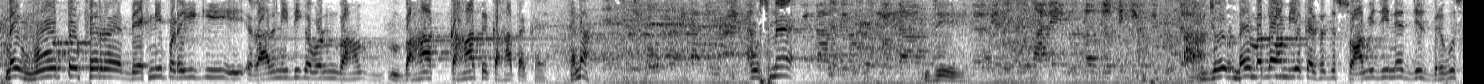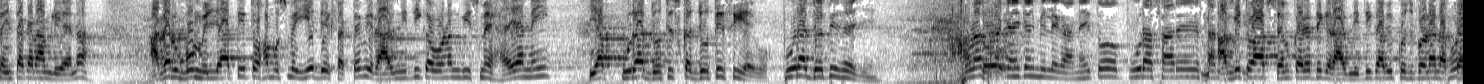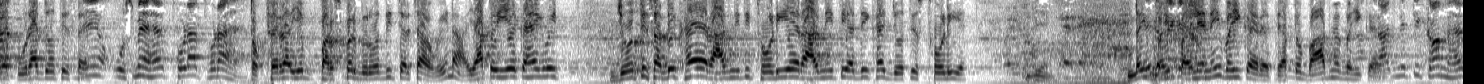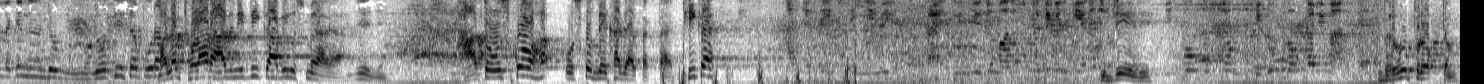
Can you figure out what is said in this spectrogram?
नहीं वो तो फिर देखनी पड़ेगी कि राजनीति का वर्णन वहाँ वहाँ कहाँ से कहाँ तक है है ना? उसमें जी। जो नहीं मतलब हम ये कह सकते स्वामी जी ने जिस भृगु संहिता का नाम लिया है ना अगर वो मिल जाती तो हम उसमें ये देख सकते हैं राजनीति का वर्णन भी इसमें है या नहीं या पूरा ज्योतिष का ज्योतिष ही है वो? पूरा ज्योतिष है जी। थोड़ा तो, थोड़ा कहीं कहीं मिलेगा नहीं तो पूरा सारे, सारे अभी तो आप स्वयं कह रहे थे कि राजनीति का भी कुछ वर्णन अब पूरा ज्योतिष है। उसमें है थोड़ा थोड़ा है। तो फिर ये परस्पर विरोधी चर्चा हो गई ना या तो ये कहें कि भाई ज्योतिष अधिक है राजनीति थोड़ी है राजनीति अधिक है ज्योतिष थोड़ी है। जी। नहीं वही पहले नहीं वही कह रहे थे। अब तो बाद में वही कह रहे राजनीति कम है लेकिन जो ज्योतिष है पूरा मतलब थोड़ा राजनीति का भी उसमें आया है। जी जी। हाँ तो उसको उसको देखा जा सकता है। ठीक है? जो है जी। जी भृगु प्रोक्तम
